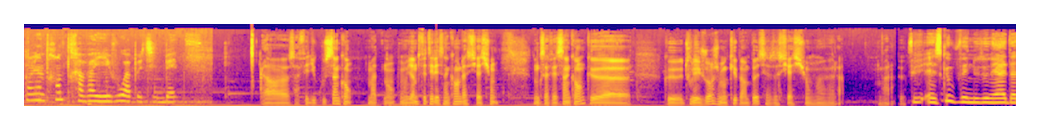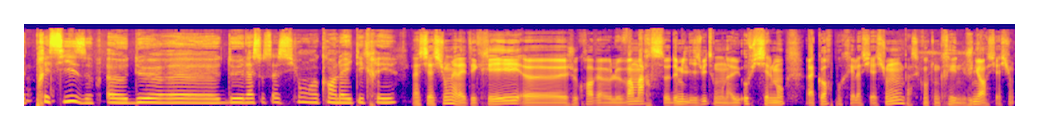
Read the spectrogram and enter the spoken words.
combien de temps travaillez-vous à Petite Bête alors ça fait du coup 5 ans maintenant, on vient de fêter les 5 ans de l'association, donc ça fait 5 ans que, euh, que tous les jours je m'occupe un peu de cette association euh, là. Est-ce que vous pouvez nous donner la date précise euh, de, euh, de l'association euh, quand elle a été créée? L'association, elle a été créée, je crois, le 20 mars 2018, où on a eu officiellement l'accord pour créer l'association, parce que quand on crée une junior association,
